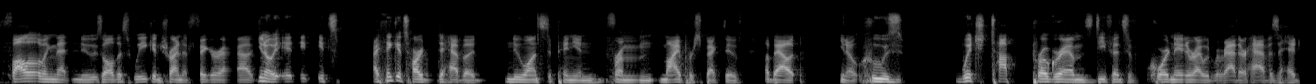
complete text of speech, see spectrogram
following that news all this week and trying to figure out, you know, it, it, it's, I think it's hard to have a nuanced opinion from my perspective about, you know, who's which top program's defensive coordinator I would rather have as a head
